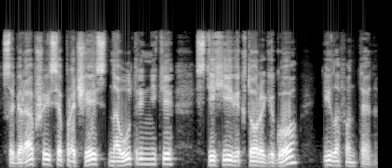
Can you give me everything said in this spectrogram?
собиравшейся прочесть на утреннике стихи Виктора Гюго и Ла Фонтена.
